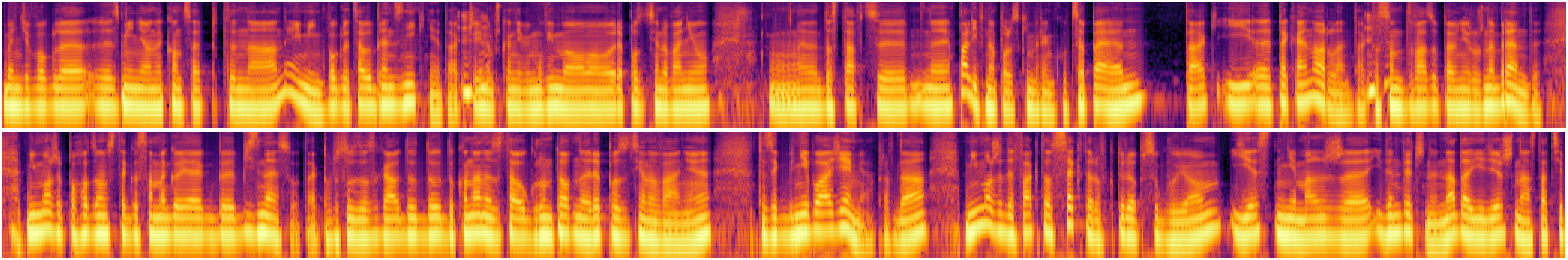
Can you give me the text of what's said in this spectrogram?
będzie w ogóle e, zmieniony koncept na naming, w ogóle cały brand zniknie, tak? Czyli mhm. na przykład, nie wiem, mówimy o repozycjonowaniu dostawcy e, paliw na polskim rynku, CPN, tak, i e, PKN Orlen, tak, to mhm. są dwa zupełnie różne brandy. Mimo, że pochodzą z tego samego jakby biznesu, tak, po prostu do, do, dokonane zostało gruntowne repozycjonowanie, to jest jakby niebo a ziemia, prawda? Mimo, że de facto sektor, w który obsługują jest niemalże identyczny. Nadal jedziesz na stację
